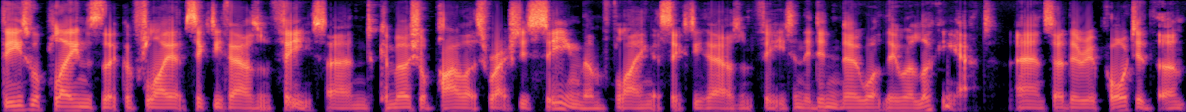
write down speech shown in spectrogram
these were planes that could fly at 60,000 feet, and commercial pilots were actually seeing them flying at 60,000 feet, and they didn't know what they were looking at. And so they reported them,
